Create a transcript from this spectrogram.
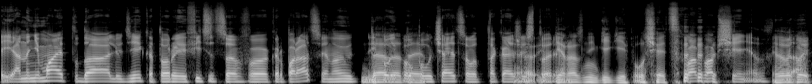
и нанимают туда людей, которые фитятся в корпорации, ну, и Да-да-да. пол- получается вот такая же Э, история. Ни разу не гигей, получается. Во- Вообще нет. Это да. такой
